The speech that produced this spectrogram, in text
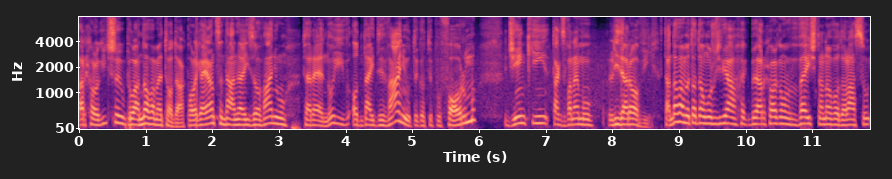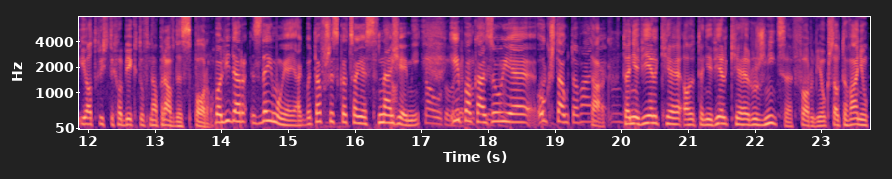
archeologicznych była nowa metoda, polegająca na analizowaniu terenu i w odnajdywaniu tego typu form dzięki tak zwanemu lidarowi. Ta nowa metoda umożliwia jakby archeologom wejść na nowo do lasu i odkryć tych obiektów naprawdę sporo. Bo lidar zdejmuje jakby to wszystko, co jest na ziemi i pokazuje ukształtowanie. Tak, te niewielkie, te niewielkie różnice w formie, ukształtowaniu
